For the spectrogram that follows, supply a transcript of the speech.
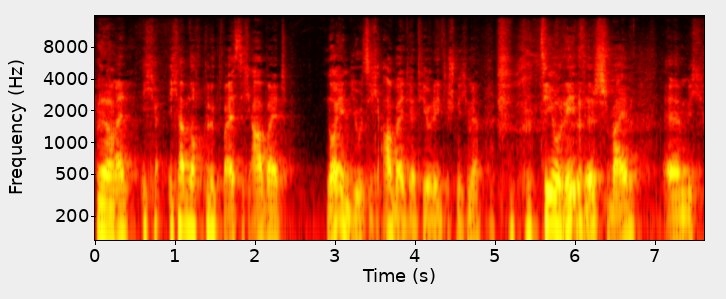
Ja. Ich meine, ich, ich habe noch Glück, weiß ich arbeite neuen News, ich arbeite ja theoretisch nicht mehr. theoretisch, weil ähm, ich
